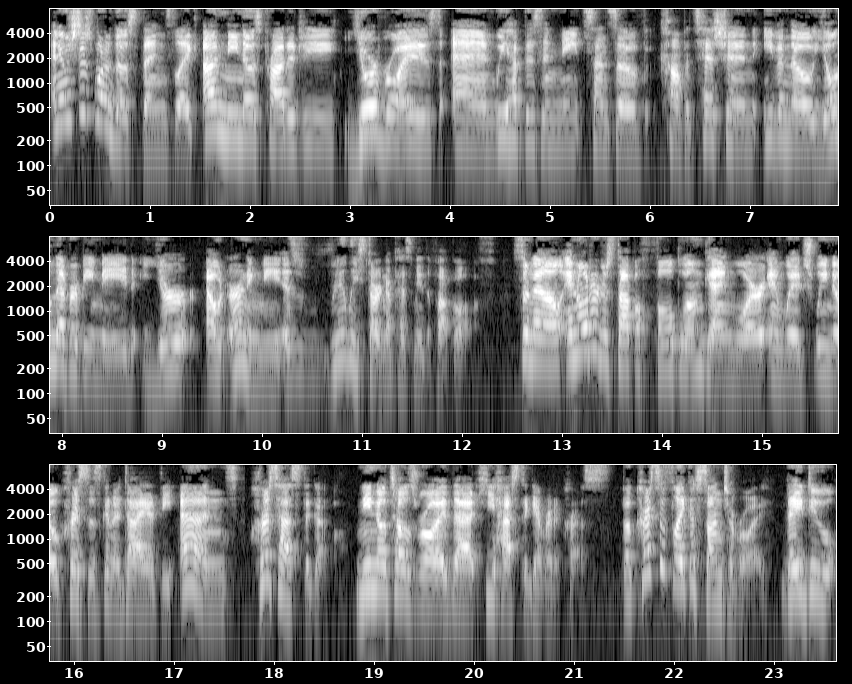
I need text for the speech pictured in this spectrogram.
And it was just one of those things like, I'm Nino's prodigy, you're Roy's, and we have this innate sense of competition. Even though you'll never be made, you're out earning me is really starting to piss me the fuck off. So now, in order to stop a full blown gang war in which we know Chris is gonna die at the end, Chris has to go. Nino tells Roy that he has to get rid of Chris. But Chris is like a son to Roy. They do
